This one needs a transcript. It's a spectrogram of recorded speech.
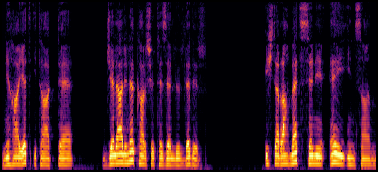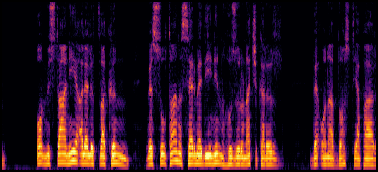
nihayet itaatte, celaline karşı tezellüldedir. İşte rahmet seni ey insan, o müstani alel ve sultanı sermediğinin huzuruna çıkarır ve ona dost yapar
